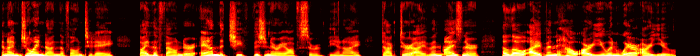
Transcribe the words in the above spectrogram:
And I'm joined on the phone today by the founder and the chief visionary officer of BNI, Dr. Ivan Misner. Hello, Ivan. How are you, and where are you?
